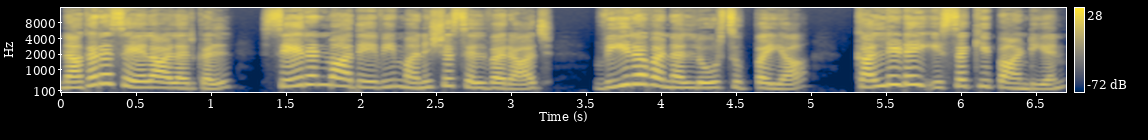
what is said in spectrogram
நகர செயலாளர்கள் சேரன்மாதேவி மனுஷ செல்வராஜ் வீரவநல்லூர் சுப்பையா கல்லிடை இசக்கி பாண்டியன்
